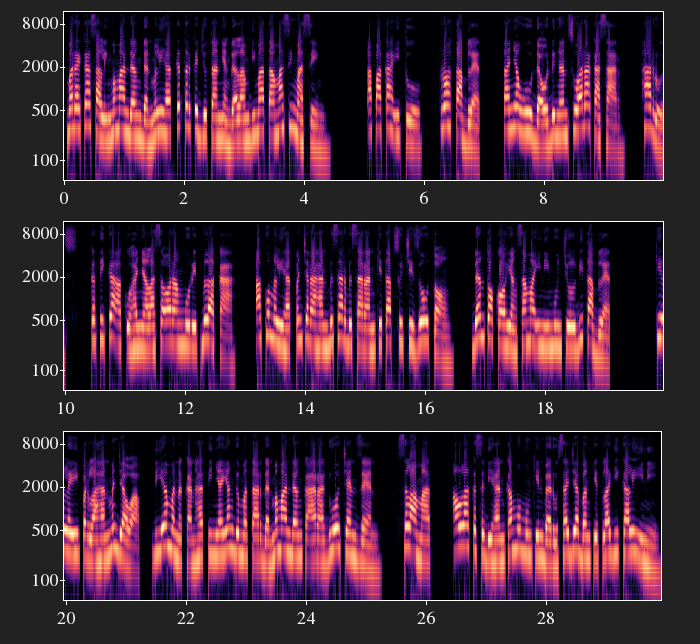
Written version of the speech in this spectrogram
mereka saling memandang dan melihat keterkejutan yang dalam di mata masing-masing. Apakah itu roh tablet? Tanya Wu Dao dengan suara kasar. Harus. Ketika aku hanyalah seorang murid belaka, aku melihat pencerahan besar-besaran kitab suci Zhou Tong dan tokoh yang sama ini muncul di tablet. Kilei perlahan menjawab. Dia menekan hatinya yang gemetar dan memandang ke arah duo Chen Zhen. Selamat, aula kesedihan kamu mungkin baru saja bangkit lagi kali ini.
